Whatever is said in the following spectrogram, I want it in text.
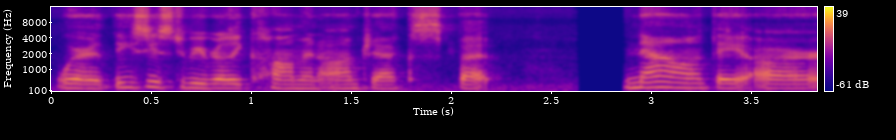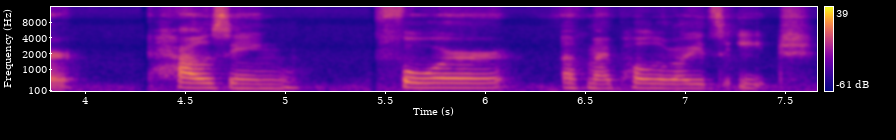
where these used to be really common objects, but now they are housing four of my Polaroids each,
